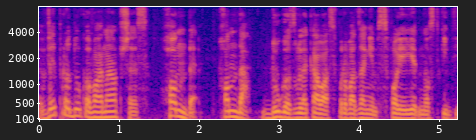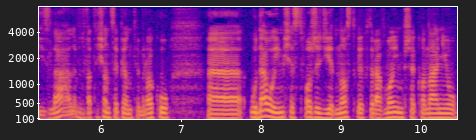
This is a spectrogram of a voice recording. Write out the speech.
wyprodukowana przez Hondę. Honda długo zwlekała z wprowadzeniem swojej jednostki diesla, ale w 2005 roku e, udało im się stworzyć jednostkę, która w moim przekonaniu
